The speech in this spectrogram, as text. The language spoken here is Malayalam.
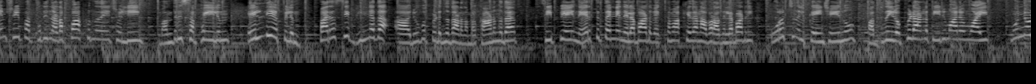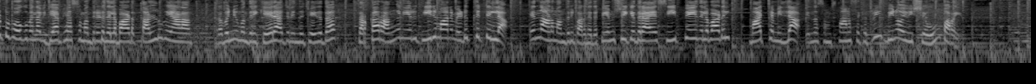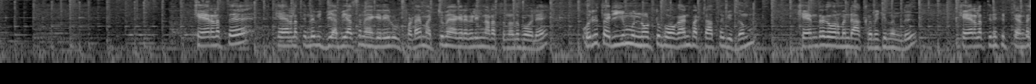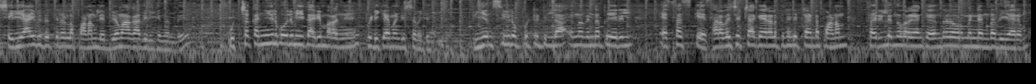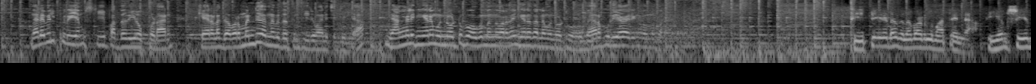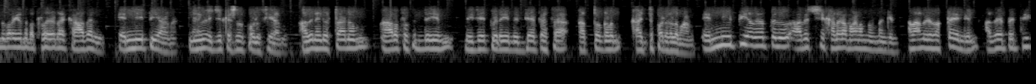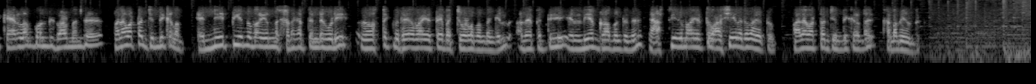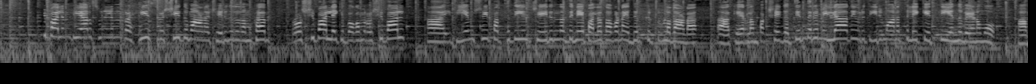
എം ശ്രീ പദ്ധതി നടപ്പാക്കുന്നതിനെ ചൊല്ലി മന്ത്രിസഭയിലും എൽ ഡി എഫിലും പരസ്യ ഭിന്നത രൂപപ്പെടുന്നതാണ് നമ്മൾ കാണുന്നത്. സി പി ഐ നേരത്തെ തന്നെ നിലപാട് വ്യക്തമാക്കിയതാണ്. അവർ ആ നിലപാടിൽ ഉറച്ചു നിൽക്കുകയും ചെയ്യുന്നു. പദ്ധതിയിൽ ഒപ്പിടാനുള്ള തീരുമാനവുമായി മുന്നോട്ടു പോകുമെന്ന വിദ്യാഭ്യാസ മന്ത്രിയുടെ നിലപാട് തള്ളുകയാണ് റവന്യൂ മന്ത്രി കെ രാജൻ ഇന്ന് ചെയ്തത്. സർക്കാർ അങ്ങനെയൊരു തീരുമാനം എടുത്തിട്ടില്ല എന്നാണ് മന്ത്രി പറഞ്ഞത്. പി എം ശ്രീക്കെതിരായ സി പി ഐ നിലപാടിൽ മാറ്റമില്ല എന്ന് സംസ്ഥാന സെക്രട്ടറി ബിനോയ് വിശ്വവും പറയും. കേരളത്തെ കേരളത്തിന്റെ വിദ്യാഭ്യാസ മേഖലയിൽ ഉൾപ്പെടെ മറ്റു മേഖലകളിൽ നടത്തുന്നത് പോലെ ഒരു തരിയും മുന്നോട്ട് പോകാൻ പറ്റാത്ത വിധം കേന്ദ്ര ഗവൺമെന്റ് ആക്രമിക്കുന്നുണ്ട്. കേരളത്തിന് കിട്ടേണ്ട ശരിയായ വിധത്തിലുള്ള പണം ലഭ്യമാകാതിരിക്കുന്നുണ്ട്. ഉച്ചക്കഞ്ഞിയിൽ പോലും ഈ കാര്യം പറഞ്ഞ് പിടിക്കാൻ വേണ്ടി ശ്രമിക്കുന്നുണ്ട്. പി എം സിയിൽ ഒപ്പിട്ടിട്ടില്ല എന്നതിന്റെ പേരിൽ എസ് എസ് കെ സർവശിക്ഷ കേരളത്തിന് കിട്ടേണ്ട പണം തരില്ലെന്ന് പറയാൻ കേന്ദ്ര ഗവൺമെന്റ് എന്തധികാരം നിലവിൽ പി എം ശ്രീ പദ്ധതിയിൽ ഒപ്പിടാൻ കേരള ഗവൺമെന്റ് എന്ന വിധത്തിൽ തീരുമാനിച്ചിട്ടില്ല. ഞങ്ങൾ ഇങ്ങനെ മുന്നോട്ട് പോകുമെന്ന് പറഞ്ഞാൽ ഇങ്ങനെ തന്നെ മുന്നോട്ട് പോകും. വേറെ പുതിയ കാര്യങ്ങളൊന്നും പറയാം സി പി ഐയുടെ നിലപാടിൽ മാറ്റമില്ല. പി എം ശ്രീ എന്ന് പറയുന്ന പദ്ധതിയുടെ കാതൽ എൻ ഇ പി ആണ്. ന്യൂ എഡ്യൂക്കേഷണൽ പോളിസിയാണ് അതിനടിസ്ഥാനം ആർ എസ് എസിന്റെയും ബി ജെ പിയുടെയും വിദ്യാഭ്യാസ തത്വങ്ങളും കാഴ്ചപ്പാടുകളുമാണ്. എൻ ഇ പി അതിനകത്തൊരു അവശ്യ ഘടകമാണെന്നുണ്ടെങ്കിൽ അതാണ് വ്യവസ്ഥയെങ്കിൽ അതേപ്പറ്റി കേരളം പോലുള്ള ഗവൺമെന്റ് പലവട്ടം ചിന്തിക്കണം. എൻ ഇ പി എന്ന് പറയുന്ന ഘടകത്തിന്റെ കൂടി വ്യവസ്ഥയ്ക്ക് വിധേയമായിട്ടേ പറ്റുള്ളൂന്നുണ്ടെങ്കിൽ അതേപ്പറ്റി എൽ ഡി എഫ് ഗവൺമെന്റിന് രാഷ്ട്രീയമായിട്ടും ആശയപരമായിട്ടും പലവട്ടം ചിന്തിക്കേണ്ട കടമയുണ്ട് റോഷിപാലും പി ആർ സുനിലും റഹീസ് റഷീദുമാണ് ചേരുന്നത്. നമുക്ക് റോഷിപാലിലേക്ക് പോകാം. റോഷിപാൽ പി എം ശ്രീ പദ്ധതിയിൽ ചേരുന്നതിനെ പലതവണ എതിർത്തിട്ടുള്ളതാണ് കേരളം. പക്ഷേ ഗത്യന്തരമില്ലാതെ ഒരു തീരുമാനത്തിലേക്ക് എത്തി എന്ന് വേണമോ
